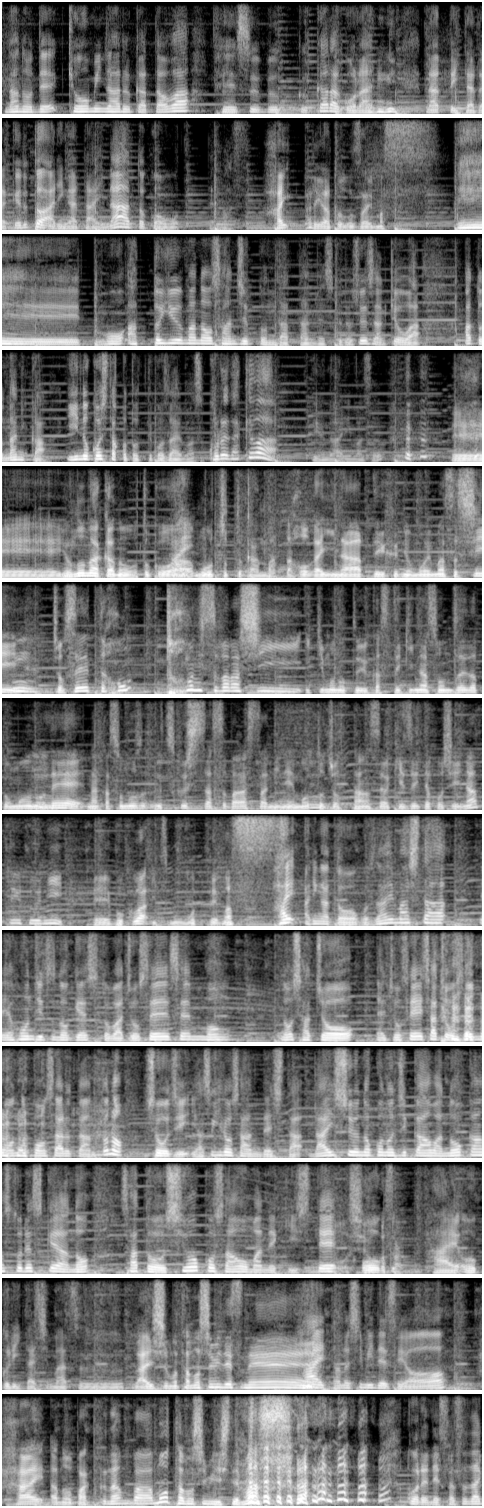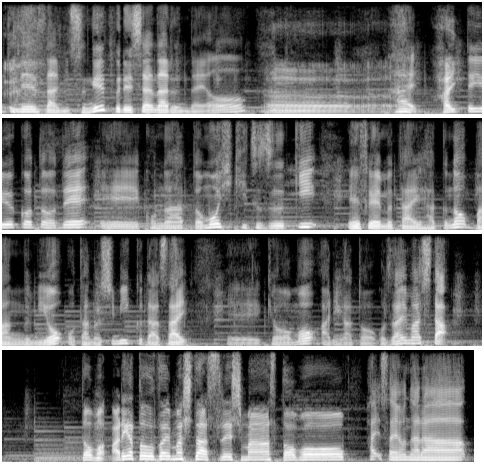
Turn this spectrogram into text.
なので興味のある方は Facebook からご覧になっていただけるとありがたいなと思ってますはいありがとうございますえー、もうあっという間の30分だったんですけど、しゅうさん、今日はあと何か言い残したことってございます？これだけはっていうのあります？えー、世の中の男はもうちょっと頑張った方がいいなっていうふうに思いますし、はい女性って本当に素晴らしい生き物というか素敵な存在だと思うので、うん、なんかその美しさ素晴らしさにねもっと男性は気づいてほしいなっていうふうに、えー、僕はいつも思ってます。はいありがとうございました、えー、本日のゲストは女性専門の社長女性社長専門のコンサルタントの庄司康弘さんでした。来週のこの時間は脳幹ストレスケアの佐藤志保子さんをお招きしておはいお送りいたします。来週も楽しみですね。はい楽しみですよ。はいあのバックナンバーも楽しみにしてます。これね笹崎姉さんにすげえプレッシャーになるんだよはい、はい、ということで、えー、この後も引き続き FM 大白の番組をお楽しみください、えー、今日もありがとうございました。どうもありがとうございました。失礼します。どうも。はいさようなら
